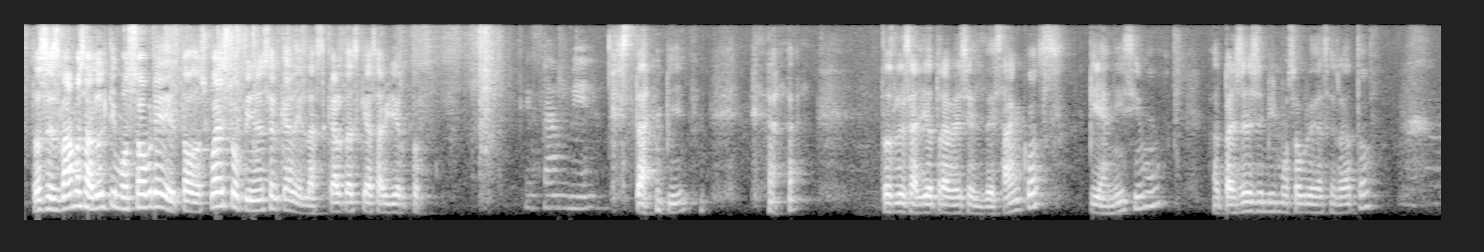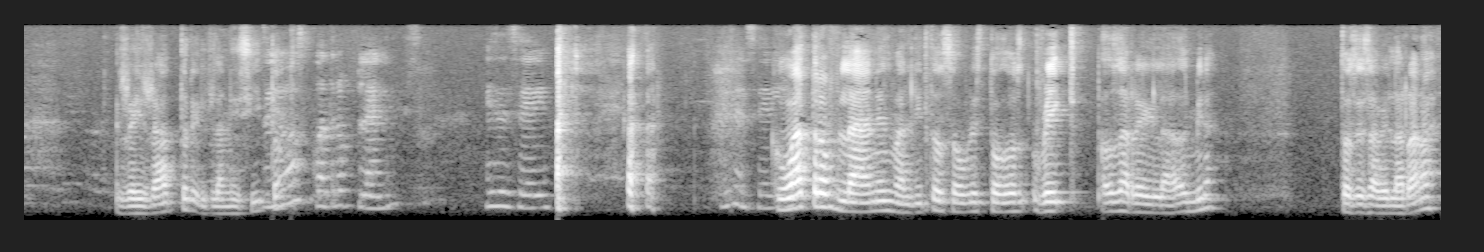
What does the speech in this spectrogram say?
Entonces vamos al último sobre de todos. ¿Cuál es tu opinión acerca de las cartas que has abierto? Que están bien. Están bien. Entonces le salió otra vez el de Zancos, pianísimo. Al parecer es el mismo sobre de hace rato. Rey Raptor, el planecito. Tenemos cuatro planes. Es en serio. es en serio. Cuatro flanes, malditos sobres, todos rigged, todos arreglados, mira. Entonces, a ver, la rara.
